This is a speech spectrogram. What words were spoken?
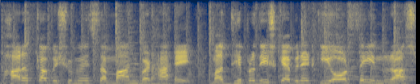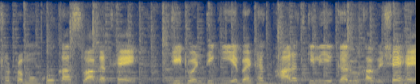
भारत का विश्व में सम्मान बढ़ा है। मध्य प्रदेश कैबिनेट की ओर से इन राष्ट्र प्रमुखों का स्वागत है। जी ट्वेंटी की ये बैठक भारत के लिए गर्व का विषय है।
